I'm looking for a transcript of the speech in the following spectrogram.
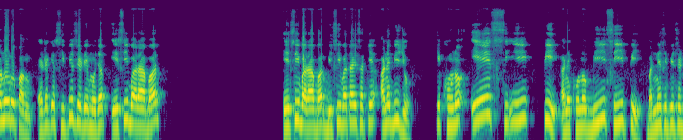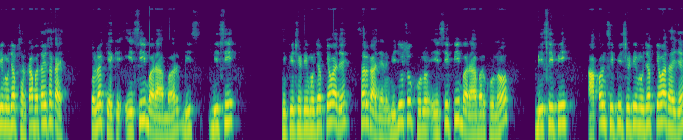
અનુરૂપ અંક એટલે કે સીપીસીટી મુજબ એસી બરાબર એસી બરાબર બીસી બતાવી શકીએ. અને બીજું કે ખૂણો એ સી પી અને ખૂણો બી સી પી બંને સીપીસીટી મુજબ સરખા બતાવી શકાય. તો લખીએ કે એસી બરાબર બીસી સીપીસીટી મુજબ કેવા છે? સરખા છે. અને બીજું શું? ખૂણો એસીપી બરાબર, ખૂણો બીસીપી આ પણ સીપીસીટી મુજબ કેવા થાય છે?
